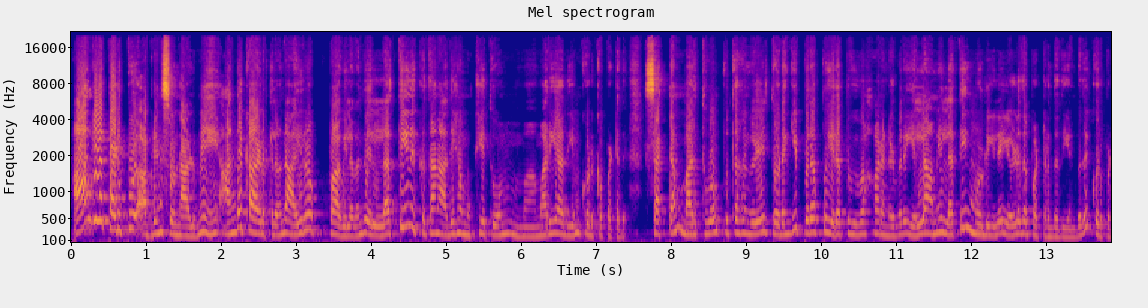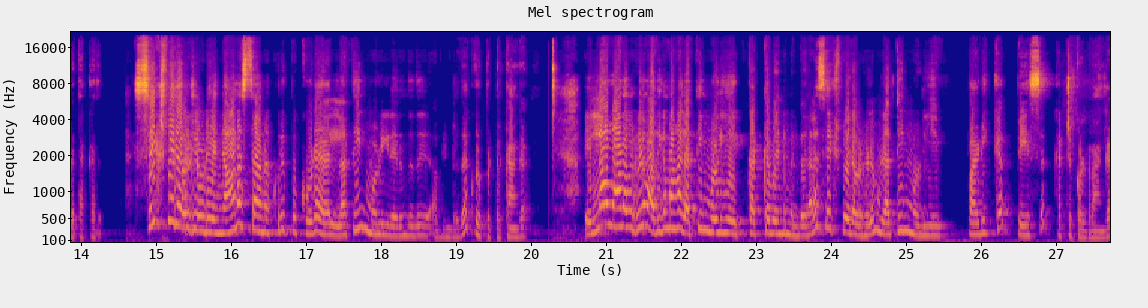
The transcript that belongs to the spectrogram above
ஆங்கில படிப்பு அப்படின்னு சொன்னாலுமே அந்த காலத்துல வந்து ஐரோப்பாவில வந்து லத்தீனுக்கு தான் அதிக முக்கியத்துவம் மரியாதையும் கொடுக்கப்பட்டது. சட்டம் மருத்துவம் புத்தகங்களில் தொடங்கி பிறப்பு இறப்பு விவகாரங்கள் வரை எல்லாமே லத்தீன் மொழியில எழுதப்பட்டிருந்தது என்பது குறிப்பிடத்தக்கது. ஷேக்ஸ்பியர் அவர்களுடைய ஞானஸ்தான குறிப்பு கூட லத்தீன் மொழியில இருந்தது அப்படின்றத குறிப்பிட்டிருக்காங்க. எல்லா மாணவர்களும் அதிகமாக லத்தீன் மொழியை கற்க வேண்டும் என்பதனால ஷேக்ஸ்பியர் அவர்களும் லத்தீன் மொழியை படிக்க பேச கற்றுக்கொள்றாங்க.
